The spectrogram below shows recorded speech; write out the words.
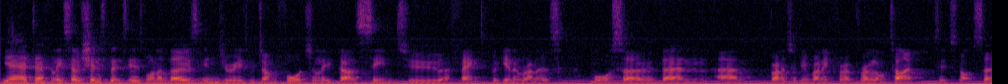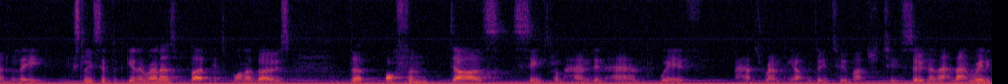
Yeah, definitely. So, shin splints is one of those injuries which unfortunately does seem to affect beginner runners more so than um, runners who've been running for, for a long time. It's not certainly exclusive to beginner runners, but it's one of those that often does seem to come hand in hand with perhaps ramping up and doing too much too soon. And that, that really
